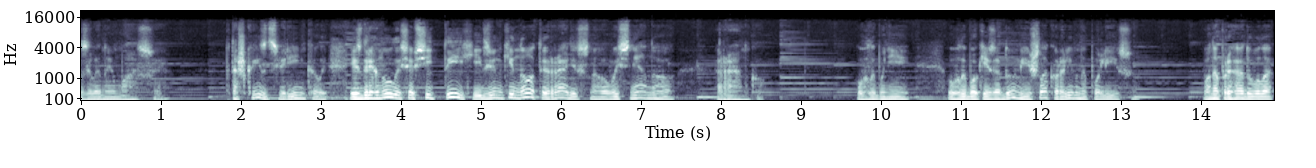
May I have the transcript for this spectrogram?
зеленою масою. Пташки здзвірінькали і здригнулися всі тихі й дзвінки ноти радісного весняного ранку. У глибині, у глибокій задумі йшла королівна по лісу. Вона пригадувала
